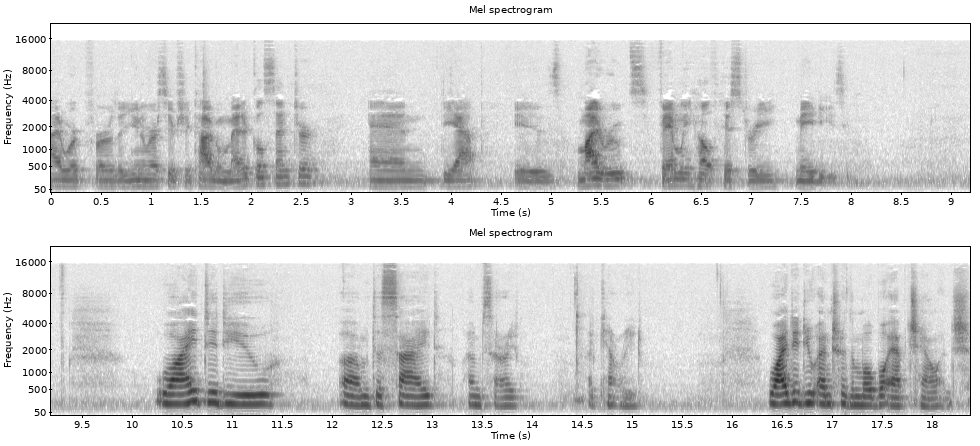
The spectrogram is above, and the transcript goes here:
I work for the University of Chicago Medical Center, and the app is My Roots Family Health History Made Easy. Why did you um, decide? I'm sorry, I can't read. Why did you enter the mobile app challenge?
